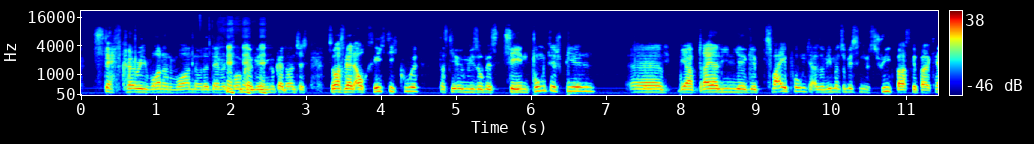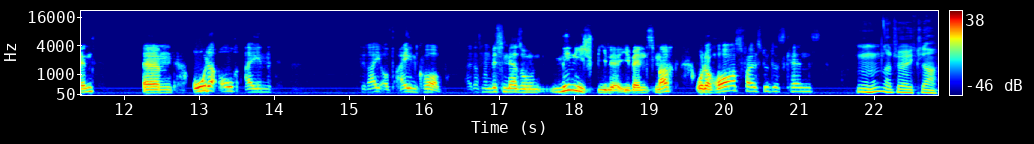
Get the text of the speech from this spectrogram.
Steph Curry One-on-One -on -One oder Devin Booker gegen Luka Doncic. Sowas wäre halt auch richtig cool, dass die irgendwie so bis zehn Punkte spielen. Äh, ja, Dreierlinie gibt zwei Punkte, also wie man so ein bisschen im Street Basketball kennt. Ähm, oder auch ein drei auf einen Korb. Also, dass man ein bisschen mehr so Minispiele-Events macht. Oder Horse, falls du das kennst. Mhm, natürlich, klar.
